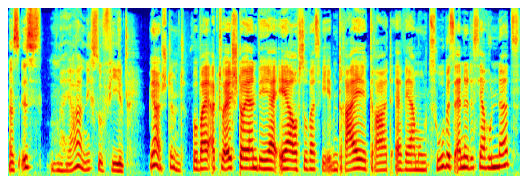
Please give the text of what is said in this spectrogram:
das ist, naja, nicht so viel. Ja, stimmt. Wobei aktuell steuern wir ja eher auf sowas wie eben drei Grad Erwärmung zu bis Ende des Jahrhunderts.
